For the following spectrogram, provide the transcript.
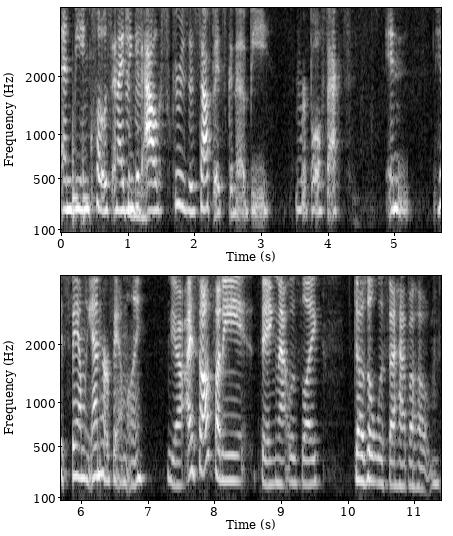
and being close, and I think Mm-hmm. if Alex screws this up, it's gonna be ripple effect in his family and her family. Yeah, I saw a funny thing that was like, "Does Alyssa have a home?"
